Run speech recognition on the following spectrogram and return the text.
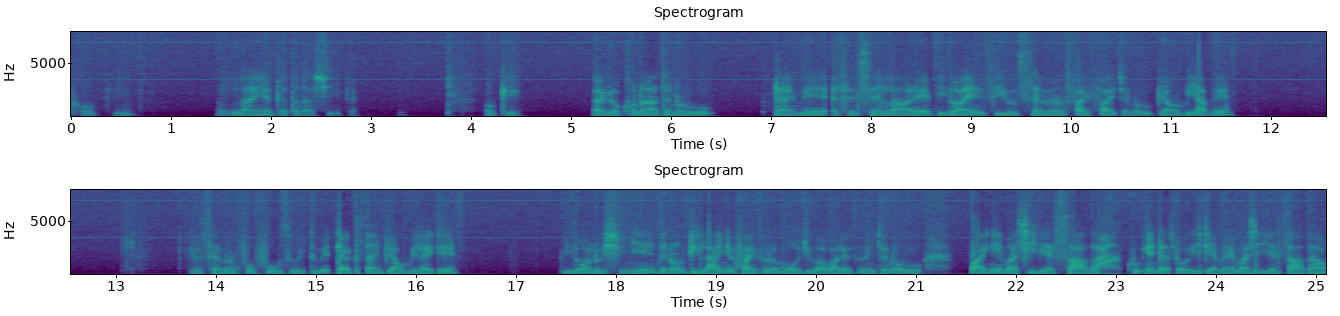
copy line ရဲ့ပြဿနာရှိတယ် okay အဲ့တော့ခုနကကျွန်တော်တို့အတိုင်းပဲ assistant လာတယ်ပြီးတော့ရင်0755ကျွန်တော်တို့ပြောင်းပေးရမယ်0744ဆိုပြီးသူ့ရဲ့ text တိုင်းပြောင်းပေးလိုက်တယ်ပြီးတော့လို့ရှိရင်ကျွန်တော်တို့ဒီ line နဲ့ file ဆိုတဲ့ module ကပါလဲဆိုရင်ကျွန်တော်တို့ file ထဲမှာရှိတဲ့စာသားအခု index.html ထဲမှာရှိတဲ့စာသား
